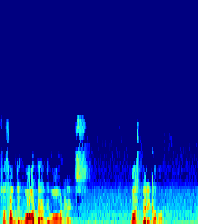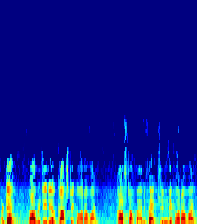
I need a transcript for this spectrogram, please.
So something more than the overheads must be recovered. అంటే రా మెటీరియల్ కాస్ట్ రికవర్ అవ్వాలి కాస్ట్ ఆఫ్ మ్యానుఫ్యాక్చరింగ్ రికవర్ అవ్వాలి.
